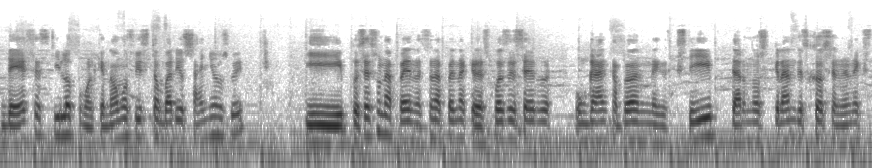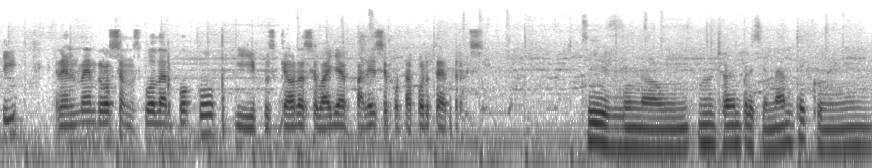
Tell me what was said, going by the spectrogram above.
de ese estilo como el que no hemos visto en varios años, güey. Y pues es una pena, es una pena que después de ser un gran campeón en NXT, darnos grandes cosas en NXT, en el main roster nos pudo dar poco y pues que ahora se vaya, parece por la puerta de atrás. Sí, sí, no, un, un impresionante con un,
